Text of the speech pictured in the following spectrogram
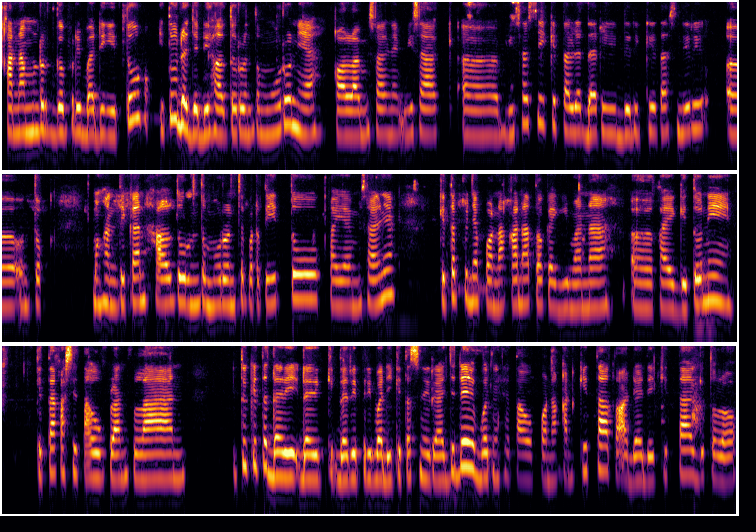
Karena menurut gue pribadi itu itu udah jadi hal turun temurun ya. Kalau misalnya bisa eh, bisa sih kita lihat dari diri kita sendiri eh, untuk menghentikan hal turun temurun seperti itu. Kayak misalnya kita punya ponakan atau kayak gimana eh, kayak gitu nih. Kita kasih tahu pelan pelan itu kita dari dari dari pribadi kita sendiri aja deh buat ngasih tahu ponakan kita atau adik-adik kita gitu loh.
